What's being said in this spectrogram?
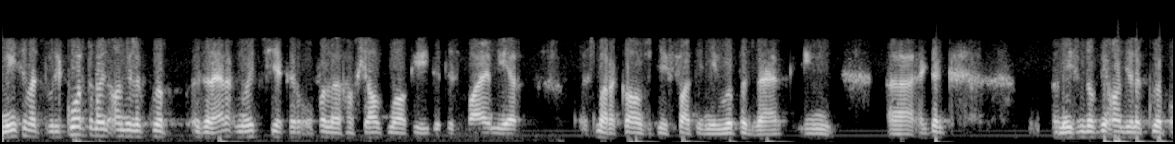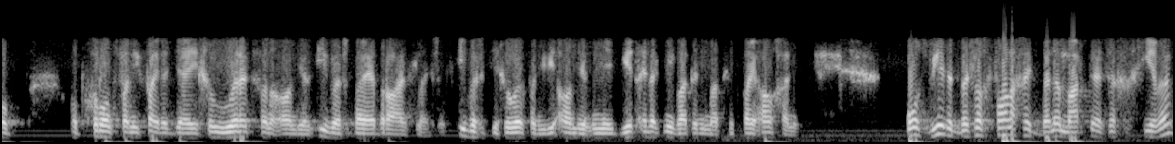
mense wat vir die korttermyn aandele koop, is regtig nooit seker of hulle gaan geld maak nie. Dit is baie meer is maar 'n kans wat jy vat en jy hoop dit werk en uh ek dink mense moet ook nie aandele koop op op grond van die feit dat jy gehoor het van 'n aandeel iewers by 'n braaivleis of iewers het jy gehoor van hierdie aandeel en jy weet eintlik nie wat in die maatskappy aangaan nie. Ons weet dat wisselvalligheid binne markte is 'n gegewe.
